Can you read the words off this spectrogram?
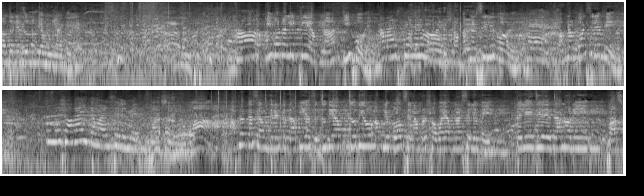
সন্তানের জন্য কেমন লাগে। হ্যাঁ, ইমন আলী কে আপনার? কি হয়? আমার ছেলে হয়। আপনার ছেলে হয়। হ্যাঁ। আপনার কয় ছেলে মেয়ে? সবাই তোমার ছেলে মেয়ে। মা আপনার কাছে আমাদের একটা দাবি আছে। যদি আপ- যদিও আপনি বলছেন আমরা সবাই আপনার ছেলে মেয়ে তাইলে যে জানুয়ারি ফার্স্ট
